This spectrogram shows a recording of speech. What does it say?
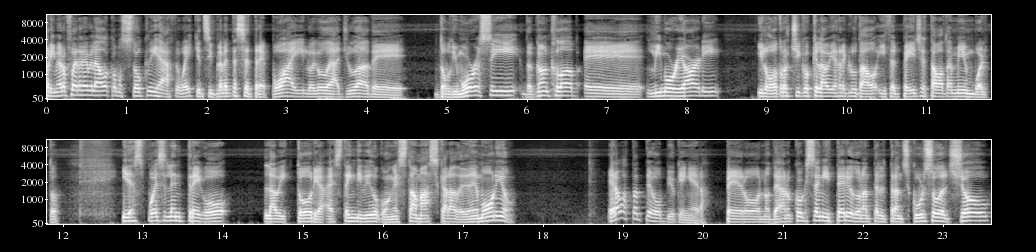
Primero fue revelado como Stokely Hathaway, quien simplemente se trepó ahí luego de ayuda de W. Morrissey, The Gun Club, eh, Lee Moriarty y los otros chicos que la había reclutado. Ethan Page estaba también envuelto. Y después le entregó la victoria a este individuo con esta máscara de demonio. Era bastante obvio quién era, pero nos dejaron con ese misterio durante el transcurso del show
